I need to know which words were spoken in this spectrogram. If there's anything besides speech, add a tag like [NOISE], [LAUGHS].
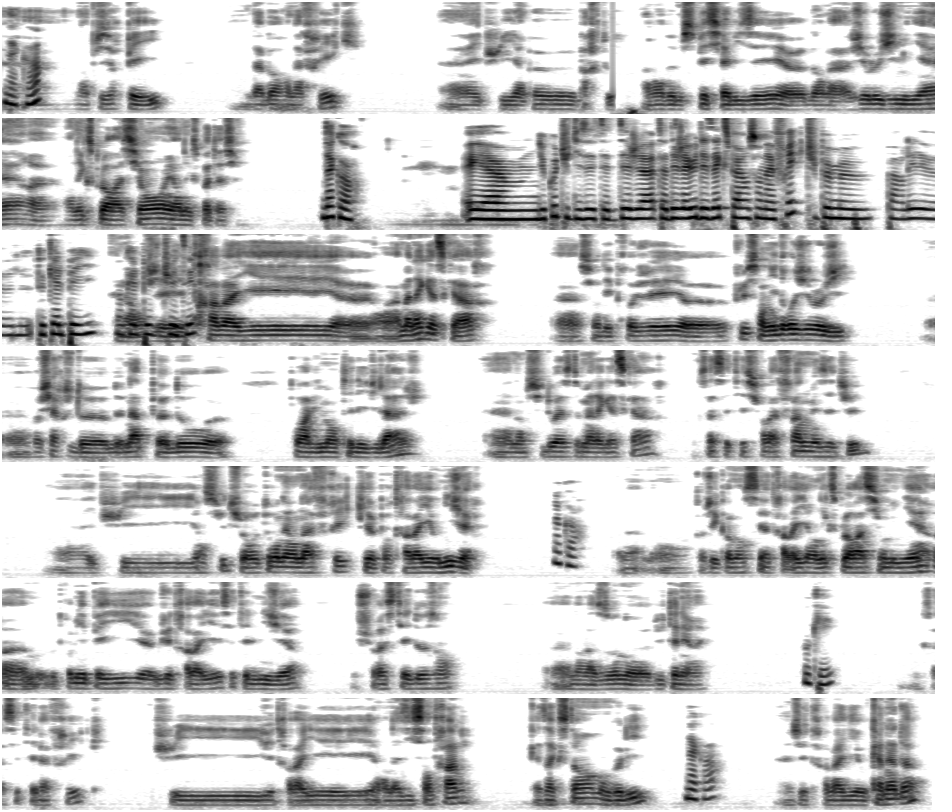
D'accord. Dans plusieurs pays, d'abord en Afrique, et puis un peu partout avant de me spécialiser euh, dans la géologie minière, euh, en exploration et en exploitation. D'accord. Et euh, du coup, tu disais t'as déjà t'as déjà eu des expériences en Afrique. Tu peux me parler de, quel pays, dans quel pays tu étais? J'ai travaillé à Madagascar sur des projets plus en hydrogéologie, recherche de, de nappes d'eau pour alimenter des villages dans le sud-ouest de Madagascar. Ça, c'était sur la fin de mes études. Euh, et puis ensuite, je suis retourné en Afrique pour travailler au Niger. D'accord. Voilà, quand j'ai commencé à travailler en exploration minière, euh, le premier pays euh, où j'ai travaillé, c'était le Niger. Je suis resté deux ans dans la zone du Ténéré. Ok. Donc ça, c'était l'Afrique. Puis j'ai travaillé en Asie centrale, Kazakhstan, Mongolie. D'accord. J'ai travaillé au Canada.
